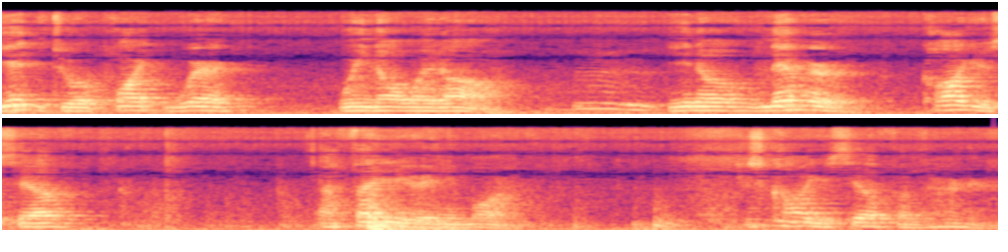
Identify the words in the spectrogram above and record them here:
getting to a point where we know it all. Mm. You know, never call yourself a failure anymore. Just call yourself a learner.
